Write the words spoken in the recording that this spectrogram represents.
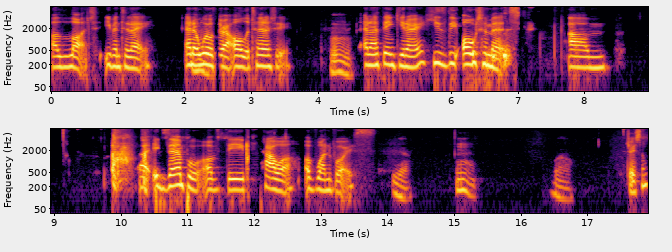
a lot even today. And it Mm. will throughout all eternity Mm. and I think you know he's the ultimate um, uh, example of the power of one voice. Yeah. Mm. Wow. Jason?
